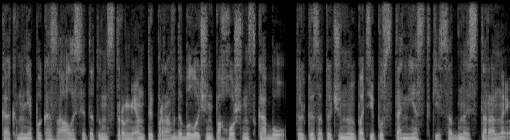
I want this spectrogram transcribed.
как мне показалось, этот инструмент и правда был очень похож на скобу, только заточенную по типу стаместки с одной стороны.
